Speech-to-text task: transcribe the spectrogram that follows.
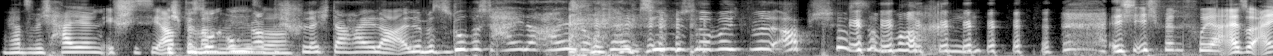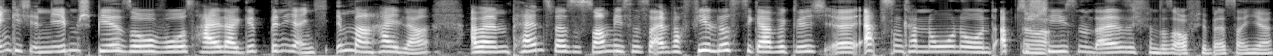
Dann kannst du mich heilen, ich schieße sie ab. ich bin so ein unglaublich schlechter Heiler. Alle müssen, du bist Heiler, heil doch dein Team, aber ich will Abschüsse machen. Ich, ich bin früher, also eigentlich in jedem Spiel so, wo es Heiler gibt, bin ich eigentlich immer Heiler. Aber in Plants vs. Zombies ist es einfach viel lustiger, wirklich äh, Erbsenkanone und abzuschießen und alles. Ich finde das auch viel besser hier.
